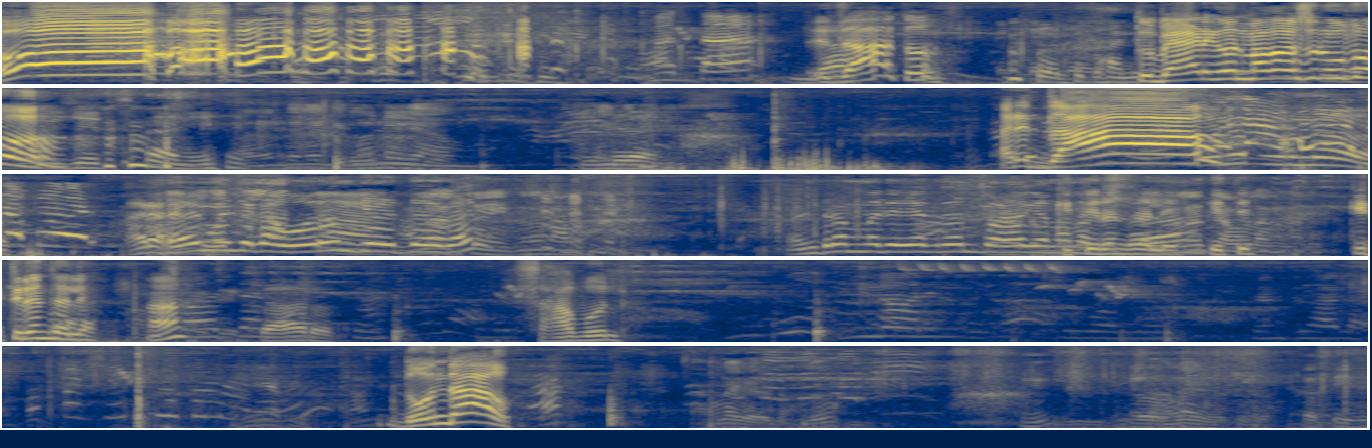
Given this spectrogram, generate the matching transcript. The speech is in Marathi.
ओ जा तो. तू बॅट घेऊन मागासून उभो अरे जाव. अरे हे म्हणजे काय ओरम खेळतोय का? अंडरममध्ये एक रन पळा गेला किती रन झाले? किती किती रन झाले? हा? चार. सहा बोल. दोन धाव.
